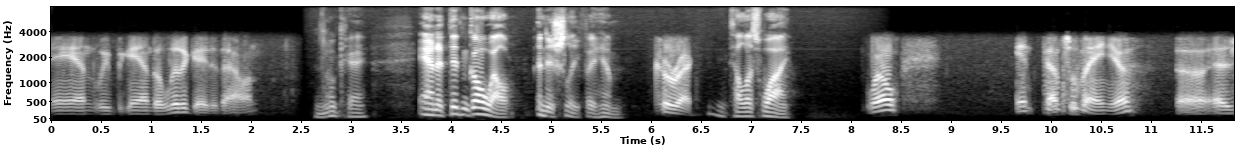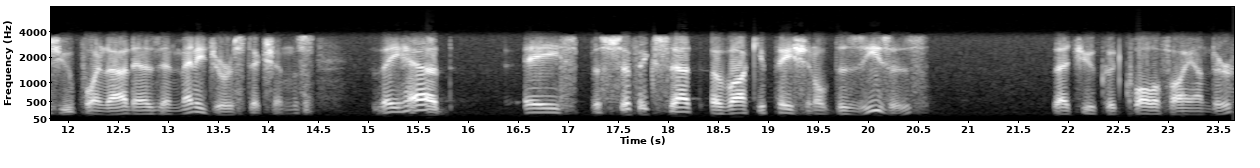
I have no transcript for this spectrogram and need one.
and we began to litigate it, Alan. Okay. And it didn't go well initially for him. Correct. Tell us why. Well, in Pennsylvania, uh, as you pointed out, as in many jurisdictions, they had a specific set of occupational diseases that you could qualify under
